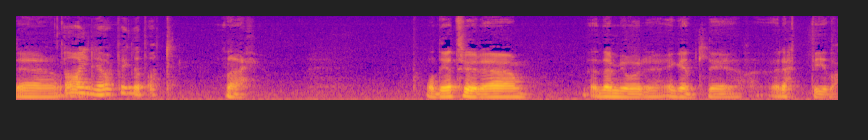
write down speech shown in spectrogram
Det, Og aldri vært bygd opp igjen. nei. Og det tror jeg de gjorde egentlig rett i, da.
